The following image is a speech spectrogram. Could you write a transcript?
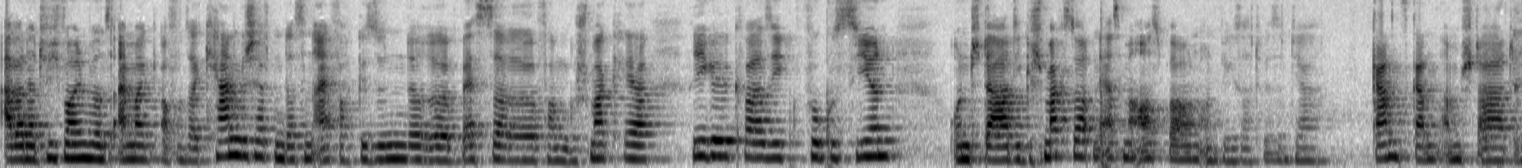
Aber natürlich wollen wir uns einmal auf unser Kerngeschäft und das sind einfach gesündere, bessere, vom Geschmack her Riegel quasi fokussieren und da die Geschmackssorten erstmal ausbauen. Und wie gesagt, wir sind ja ganz, ganz am Start und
